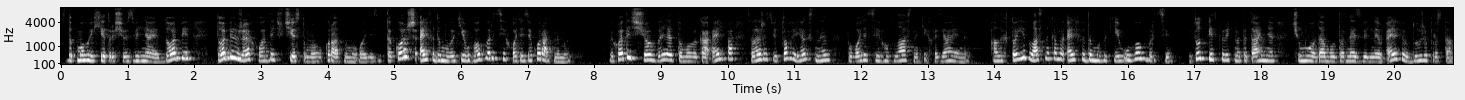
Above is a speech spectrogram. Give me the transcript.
з допомогою хитрощів звільняє Добі, Добі вже ходить в чистому, акуратному одязі. Також ельфи-домовики в Гогвартсі ходять акуратними. Виходить, що вигляд домовика ельфа залежить від того, як з ним поводяться його власники, хазяїни. Але хто є власниками ельфів-домовиків у Гогвартсі? І тут відповідь на питання, чому Дамблдор не звільнив ельфів, дуже проста.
